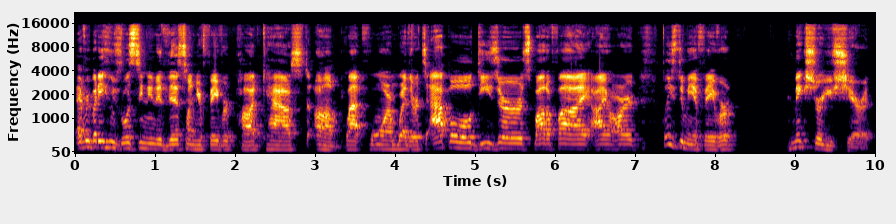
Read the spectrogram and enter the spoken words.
everybody who's listening to this on your favorite podcast um, platform, whether it's Apple, Deezer, Spotify, iHeart, please do me a favor make sure you share it.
